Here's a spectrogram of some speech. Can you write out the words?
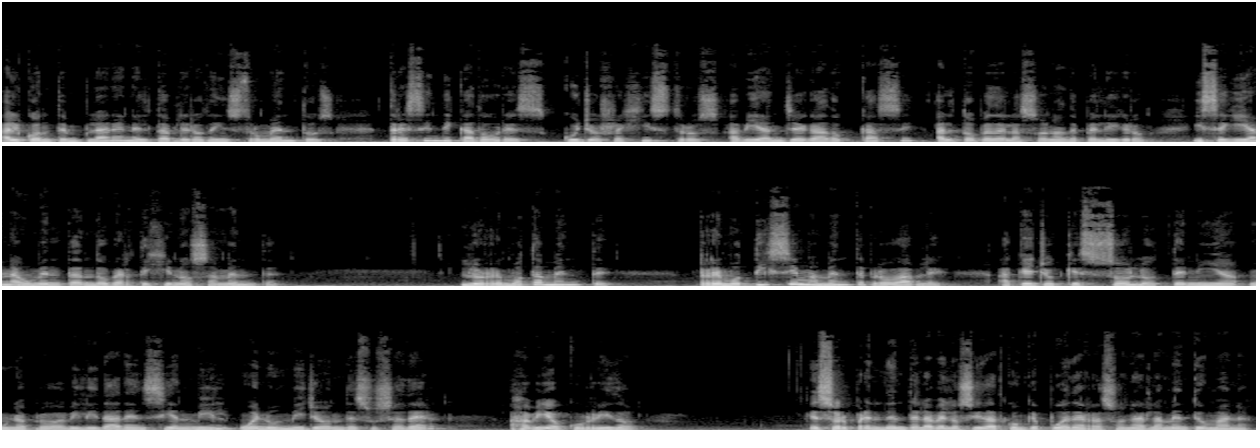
al contemplar en el tablero de instrumentos tres indicadores cuyos registros habían llegado casi al tope de la zona de peligro y seguían aumentando vertiginosamente. Lo remotamente, remotísimamente probable, aquello que sólo tenía una probabilidad en cien mil o en un millón de suceder, había ocurrido. Es sorprendente la velocidad con que puede razonar la mente humana.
